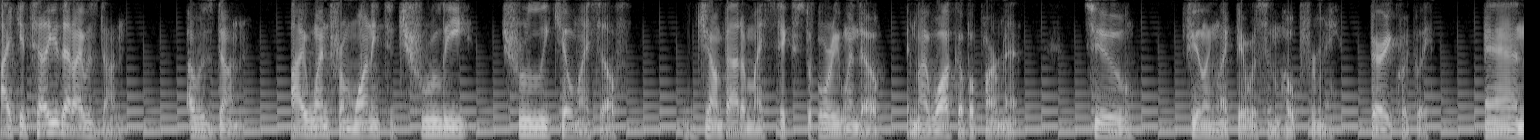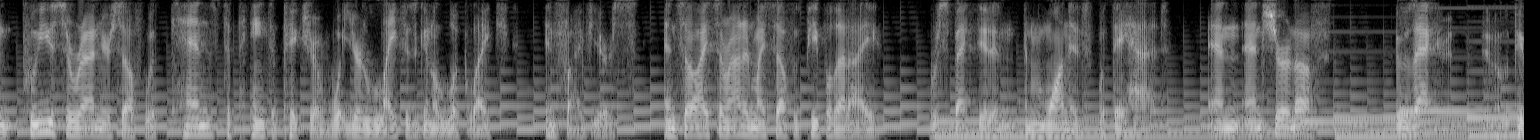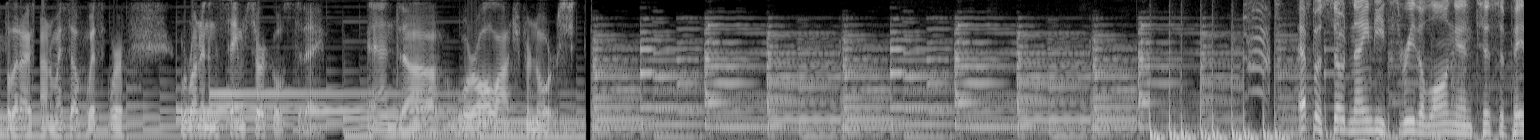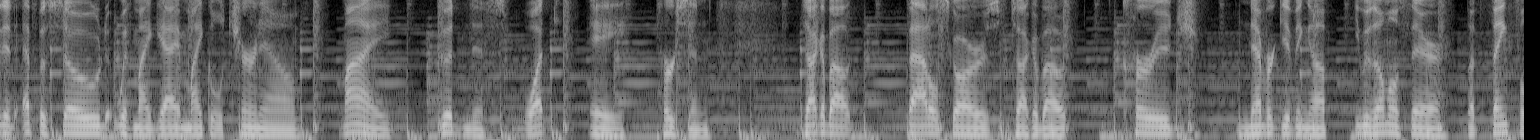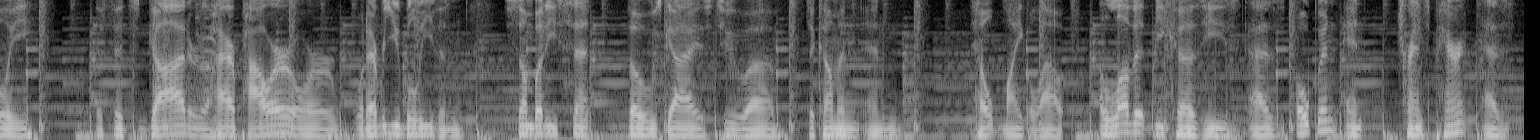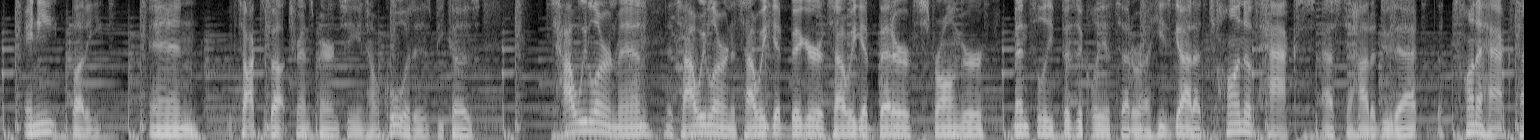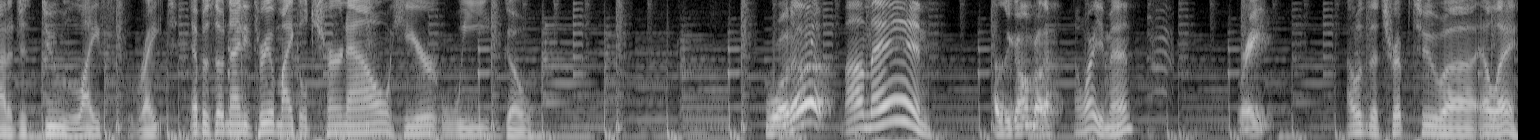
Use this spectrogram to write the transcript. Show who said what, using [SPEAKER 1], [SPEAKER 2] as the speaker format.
[SPEAKER 1] I could tell you that I was done. I was done. I went from wanting to truly, truly kill myself, jump out of my six story window in my walk up apartment to feeling like there was some hope for me very quickly. And who you surround yourself with tends to paint a picture of what your life is going to look like in five years. And so I surrounded myself with people that I respected and, and wanted what they had. And and sure enough, it was accurate. You know, the people that I found myself with were were running in the same circles today, and uh, we're all entrepreneurs.
[SPEAKER 2] Episode 93, the long anticipated episode with my guy Michael Chernow. My goodness, what a person. Talk about battle scars, talk about courage, never giving up. He was almost there, but thankfully, if it's God or the higher power or whatever you believe in, somebody sent those guys to uh, to come and, and help Michael out. I love it because he's as open and transparent as anybody. And we've talked about transparency and how cool it is because it's how we learn, man. It's how we learn. It's how we get bigger. It's how we get better, stronger, mentally, physically, etc. He's got a ton of hacks as to how to do that. A ton of hacks how to just do life right. Episode 93 of Michael Chernow. Here we go.
[SPEAKER 1] What up?
[SPEAKER 2] My man.
[SPEAKER 1] How's it going, brother?
[SPEAKER 2] How are you, man?
[SPEAKER 1] Great.
[SPEAKER 2] How was the trip to uh, LA?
